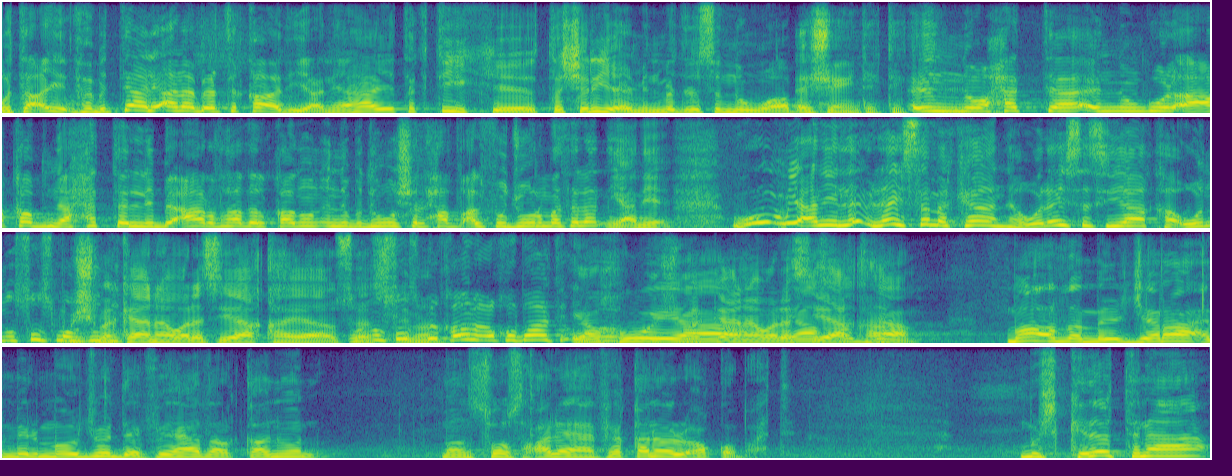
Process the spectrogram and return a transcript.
وتعيين فبالتالي أنا باعتقادي يعني هاي تكتيك تشريعي من مجلس النواب إيش يعني تكتيك إنه حتى إنه نقول اعاقبنا حتى اللي بيعارض هذا القانون إنه بدهوش الحظ على الفجور مثلا يعني يعني ليس مكانها وليس سياقها والنصوص مش موجودة. مكانها ولا سياقها يا أستاذ والنصوص سليمان؟ بقانون العقوبات. يا أخوي مش مكانها ولا يا سياقها. صدام معظم الجرائم الموجودة في هذا القانون منصوص عليها في قانون العقوبات. مشكلتنا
